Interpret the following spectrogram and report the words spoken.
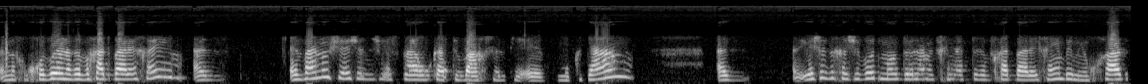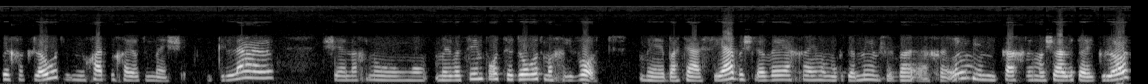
אנחנו חוזרים לרווחת בעלי חיים, אז הבנו שיש איזושהי השפעה ארוכת טווח של כאב מוקדם, אז יש לזה חשיבות מאוד גדולה מבחינת רווחת בעלי חיים, במיוחד בחקלאות ובמיוחד בחיות משק. בגלל שאנחנו מבצעים פרוצדורות מכאיבות בתעשייה בשלבי החיים המוקדמים של בעלי החיים, אם ניקח למשל את העגלות,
